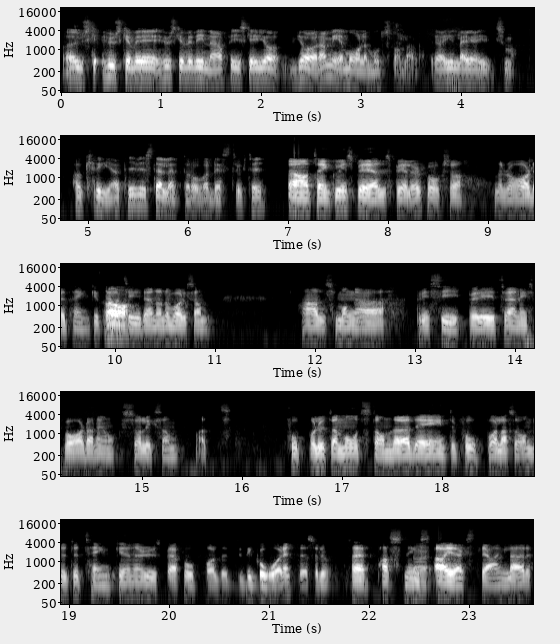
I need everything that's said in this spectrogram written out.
Hur ska, hur ska, vi, hur ska vi vinna? Vi ska gö göra mer mål än motståndarna. Jag gillar ju liksom att vara kreativ istället för att vara destruktiv. Ja, tänk att inspirerade spelare får också. När du har det tänket hela ja. tiden. Och det var liksom, han hade så många principer i träningsvardagen också. Liksom, att fotboll utan motståndare, det är inte fotboll. Alltså, om du inte tänker när du spelar fotboll, det, det går inte. Så, så här, passnings Ajax-trianglar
